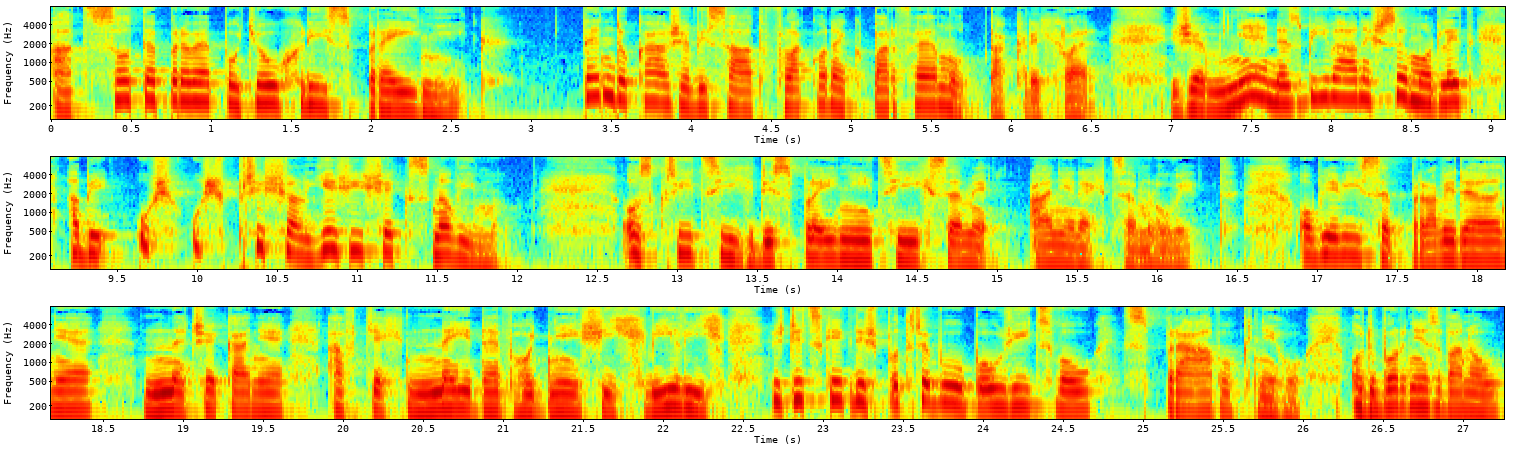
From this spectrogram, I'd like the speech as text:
A co teprve poťouchlý sprejník? Ten dokáže vysát flakonek parfému tak rychle, že mně nezbývá než se modlit, aby už už přišel Ježíšek s novým. O skřících displejnících se mi ani nechce mluvit. Objeví se pravidelně, nečekaně a v těch nejnevhodnějších chvílích, vždycky, když potřebuju použít svou knihu, odborně zvanou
